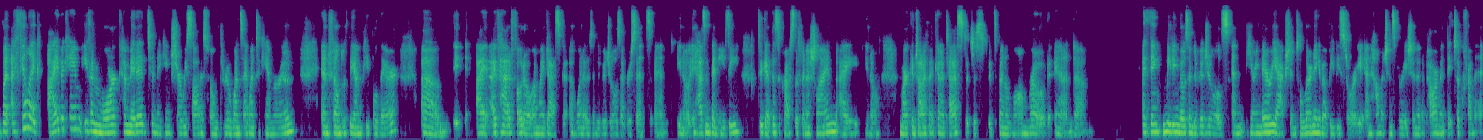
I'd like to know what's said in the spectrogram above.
but I feel like I became even more committed to making sure we saw this film through once I went to Cameroon and filmed with the young people there. Um, it, I, I've had a photo on my desk of one of those individuals ever since, and you know it hasn't been easy to get this across the finish line. I you know Mark and Jonathan can attest. It just it's been a long road, and um, I think meeting those individuals and hearing their reaction to learning about BeBe's story and how much inspiration and empowerment they took from it,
